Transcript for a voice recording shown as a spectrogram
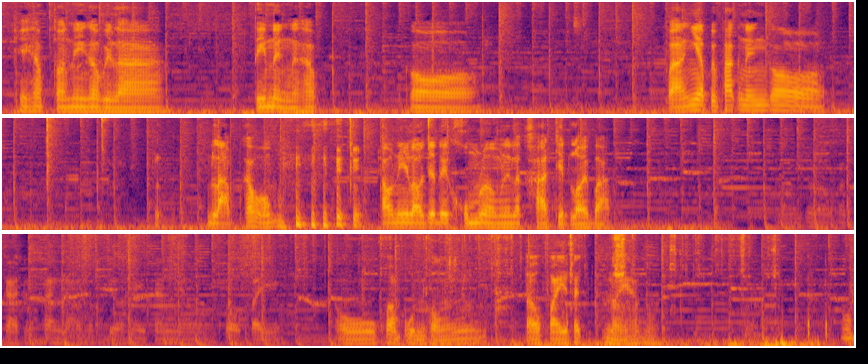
โอเคครับ ตอนนี้ก็เวลาตีหนึ่งนะครับ ก็ฝาเงียบไปพักนึงก็ หลับครับผม เอานี้เราจะได้คุ้มเลยในราคา 700 บาทก็อากาศค่อนข้างหนาวครับเดี๋ยวให้จานแนวต่อไป เอาความอุ่นของเตาไฟสักหน่อยครับผมผม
